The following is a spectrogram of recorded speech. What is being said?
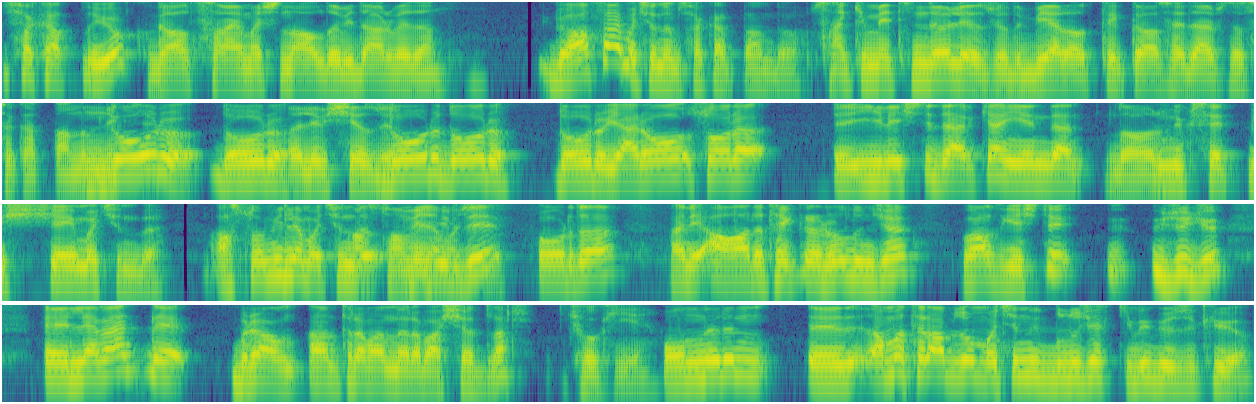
sakatlığı yok. Galatasaray maçında aldığı bir darbeden. Galatasaray maçında mı sakatlandı o? Sanki metinde öyle yazıyordu. Bir Aralık'ta Galatasaray derbisinde sakatlandım. Doğru, doğru. Öyle bir şey yazıyor. Doğru, doğru. Doğru. Yani o sonra e, iyileşti derken yeniden Doğru. nüksetmiş şey maçında. Aston Villa maçında Aston Villa girdi. maçı. Orada hani ağrı tekrar olunca vazgeçti. Üzücü. E, Levent'le Brown antrenmanlara başladılar. Çok iyi. Onların e, ama Trabzon maçını bulacak gibi gözüküyor.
